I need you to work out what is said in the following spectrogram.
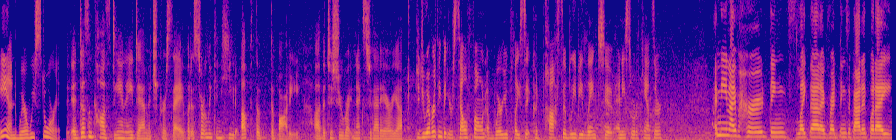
and where we store it. It doesn't cause DNA damage per se, but it certainly can heat up the, the body, uh, the tissue right next to that area. Did you ever think that your cell phone, of where you place it, could possibly be linked to any sort of cancer? I mean, I've heard things like that. I've read things about it, but I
